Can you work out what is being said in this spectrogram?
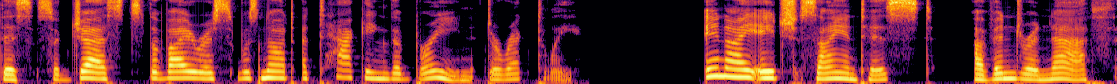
This suggests the virus was not attacking the brain directly. NIH scientist Avindra Nath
